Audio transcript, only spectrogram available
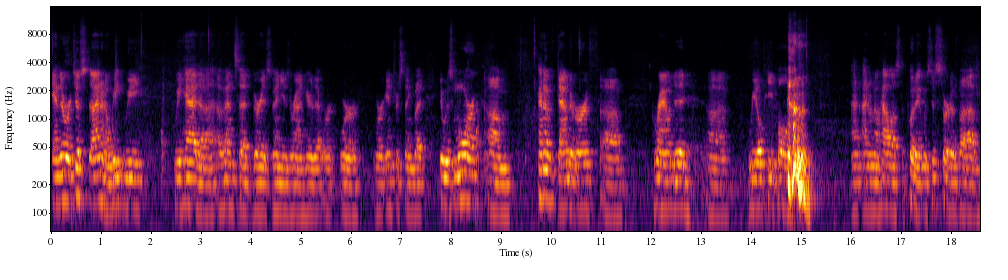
And there were just, I don't know, we, we, we had uh, events at various venues around here that were, were, were interesting, but it was more um, kind of down to earth, uh, grounded, uh, real people. I, I don't know how else to put it. It was just sort of, um,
